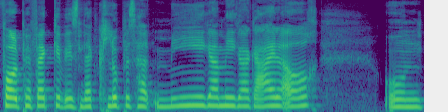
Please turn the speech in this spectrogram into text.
voll perfekt gewesen. Der Club ist halt mega, mega geil auch. Und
